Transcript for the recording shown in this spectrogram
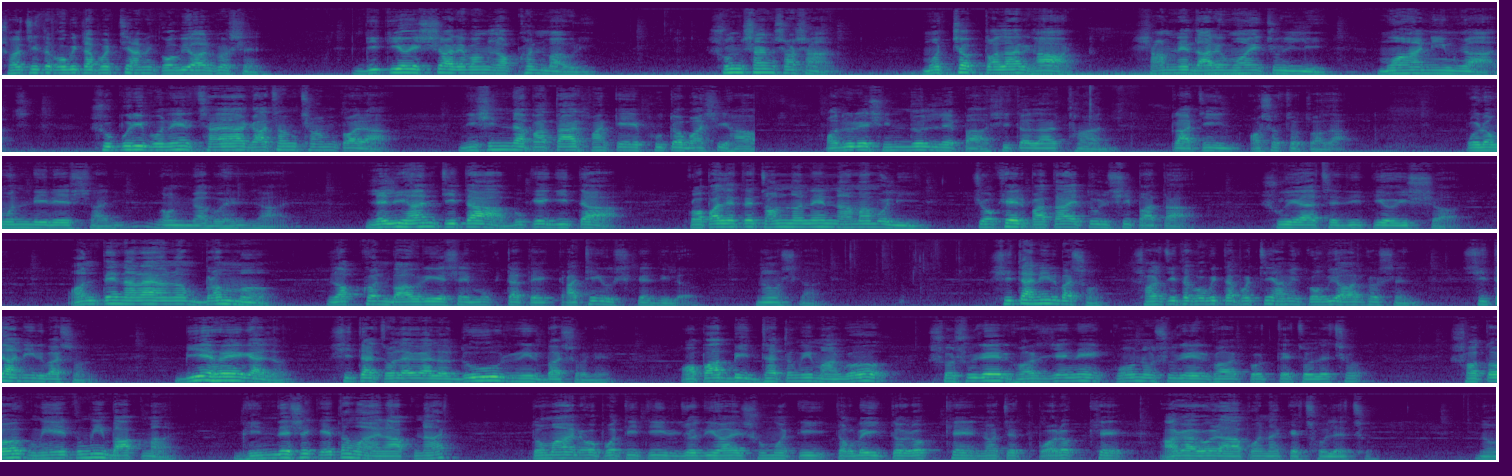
সচিত কবিতা পড়ছি আমি কবি অর্ঘ সেন, দ্বিতীয় ঈশ্বর এবং লক্ষণ বাউরি, শুনশান শ্মশান, মোচ্ছব তলার ঘাট, সামনে দারুময় চুল্লি, মহানিম গাছ, সুপুরি বনের ছায়া গাছমছম করা, নিশিন্দা পাতার ফাঁকে ফুটো বাঁশি হাওয়া, অদূরে সিন্দুর লেপা শীতলার থান, প্রাচীন অশততলা পোড়ো মন্দিরের সারি, গঙ্গা বহে যায়। লেলিহান চিতা, বুকে গীতা, কপালেতে চন্দনের নামাবলী, চোখের পাতায় তুলসী পাতা, শুয়ে আছে দ্বিতীয় ঈশ্বর। অন্তে নারায়ণ ব্রহ্ম, লক্ষণ বাউরি এসে মুখটাতে কাঠি উস্কে দিল। নমস্কার। সীতা নির্বাসন, স্বরচিত কবিতা পড়ছি আমি কবি অর্ঘ সেন। সীতা নির্বাসন। বিয়ে হয়ে গেল, সীতা চলে গেল দূর নির্বাসনে। অপাপ বিদ্যা তুমি মাগো, শ্বশুরের ঘর জেনে কোন অসুরের ঘর করতে চলেছ? শতক মেয়ে তুমি বাপ মায় ভিনদেশে কে তোমার আপনার? তোমার ও যদি হয় সুমতি, তবেই তো রক্ষে, নচেত পরক্ষে আগাগোড়া আপনাকে ছলেছ।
